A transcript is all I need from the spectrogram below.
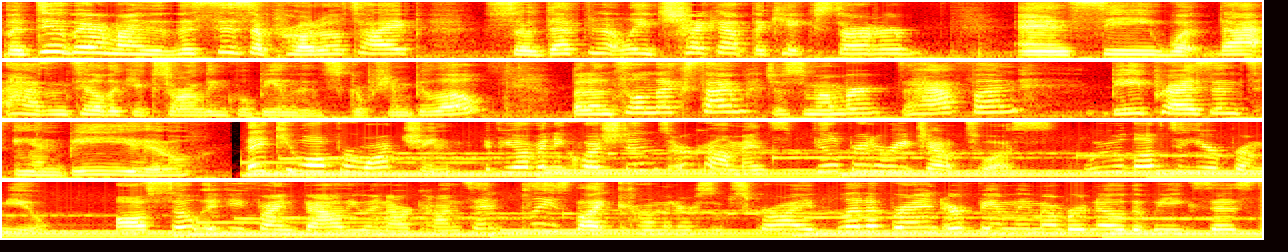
But do bear in mind that this is a prototype, so definitely check out the Kickstarter and see what that has until the Kickstarter link will be in the description below. But until next time, just remember to have fun, be present, and be you. Thank you all for watching. If you have any questions or comments, feel free to reach out to us. We would love to hear from you. Also, if you find value in our content, please like, comment, or subscribe. Let a friend or family member know that we exist.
